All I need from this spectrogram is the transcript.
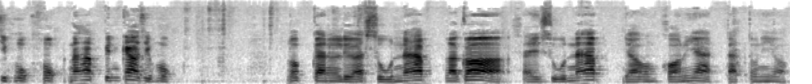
16 6นะครับเป็น96ลบกันเหลือ0นะครับ แล้วก็ใส่0นะครับ เดี๋ยวผมขออนุญาตตัดตรงนี้ออก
